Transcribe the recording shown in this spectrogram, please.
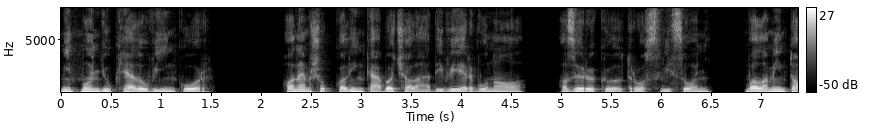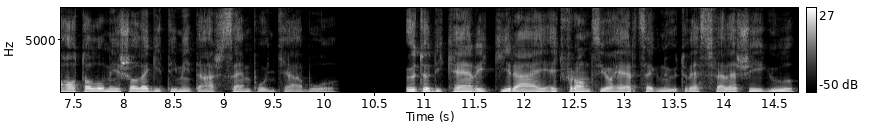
mint mondjuk Halloweenkor, hanem sokkal inkább a családi vérvonal, az örökölt rossz viszony, valamint a hatalom és a legitimitás szempontjából. Ötödik Henrik király egy francia hercegnőt vesz feleségül,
